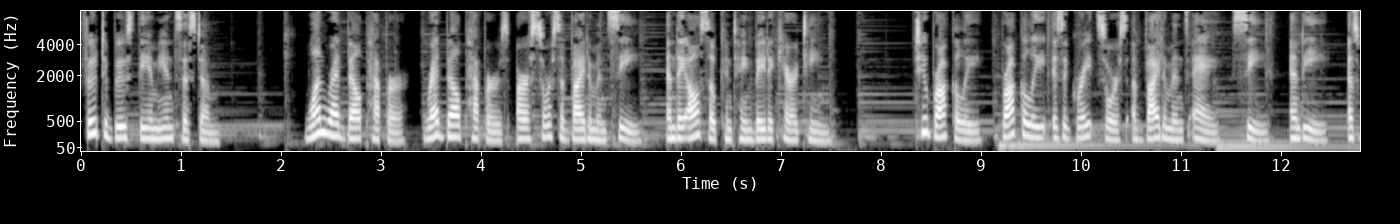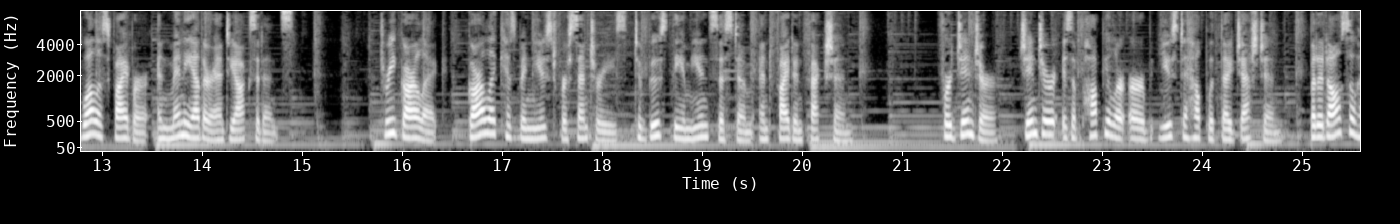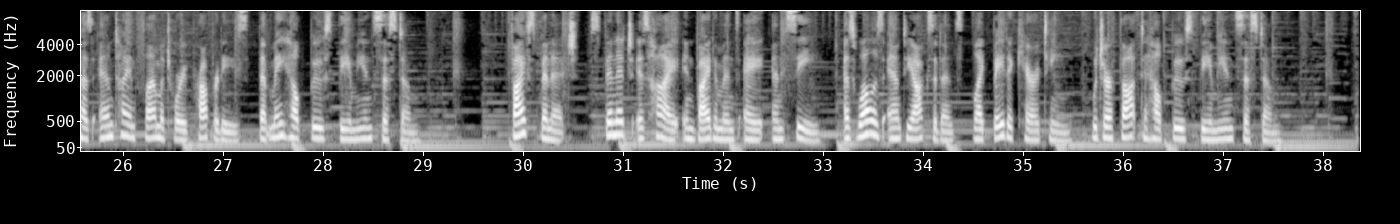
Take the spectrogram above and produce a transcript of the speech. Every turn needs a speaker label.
Speaker 1: Food to boost the immune system. 1 red bell pepper. Red bell peppers are a source of vitamin C, and they also contain beta carotene. 2 broccoli. Broccoli is a great source of vitamins A, C, and E, as well as fiber and many other antioxidants. 3 garlic. Garlic has been used for centuries to boost the immune system and fight infection. For ginger, ginger is a popular herb used to help with digestion, but it also has anti-inflammatory properties that may help boost the immune system. 5 spinach. Spinach is high in vitamins A and C, as well as antioxidants like beta carotene, which are thought to help boost the immune system.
